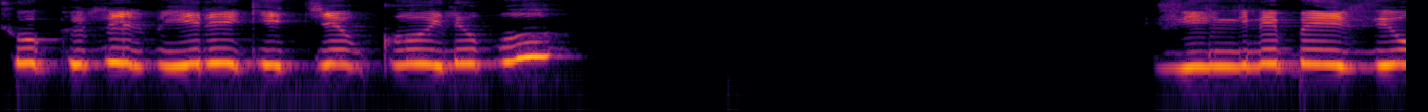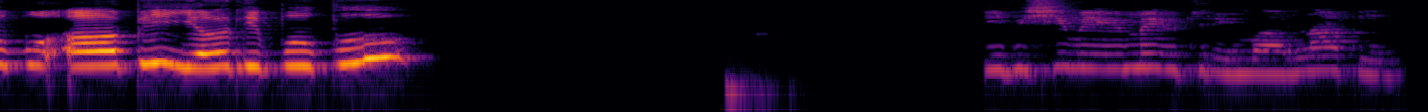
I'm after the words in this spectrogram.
Çok güzel bir yere gideceğim galiba. Zengine benziyor bu abi yani baba. Bebişimi evime götüreyim bari ne yapayım?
